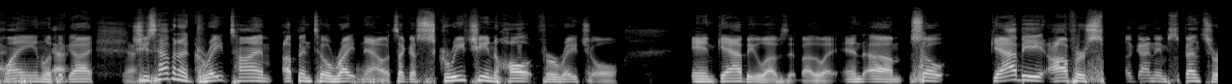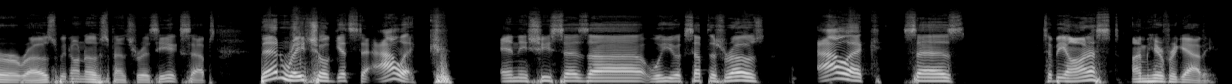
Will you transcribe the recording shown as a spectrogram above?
plane with Yeah. a guy. Yeah. She's having a great time up until right now. It's like a screeching halt for Rachel, and Gabby loves it, by the way. And um, so Gabby offers a guy named Spencer a rose. We don't know who Spencer is. He accepts. Then Rachel gets to Alec, and he- she says, uh, "Will you accept this rose?" Alec says, "To be honest, I'm here for Gabby.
